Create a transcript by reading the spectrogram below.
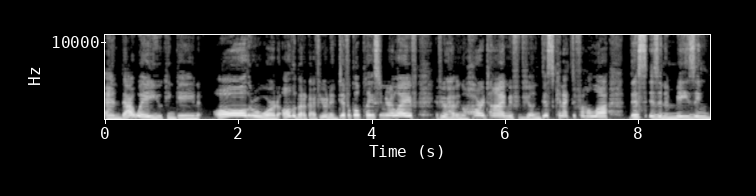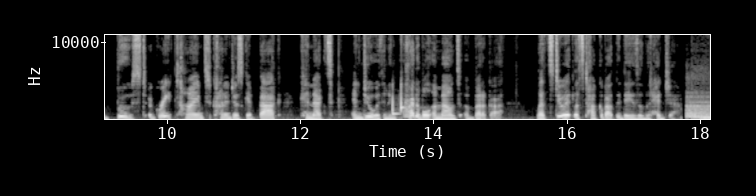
and that way you can gain all the reward, all the barakah. If you're in a difficult place in your life, if you're having a hard time, if you're feeling disconnected from Allah, this is an amazing boost, a great time to kind of just get back, connect, and do it with an incredible amount of barakah. Let's do it. Let's talk about the days of Dhul Hijjah.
